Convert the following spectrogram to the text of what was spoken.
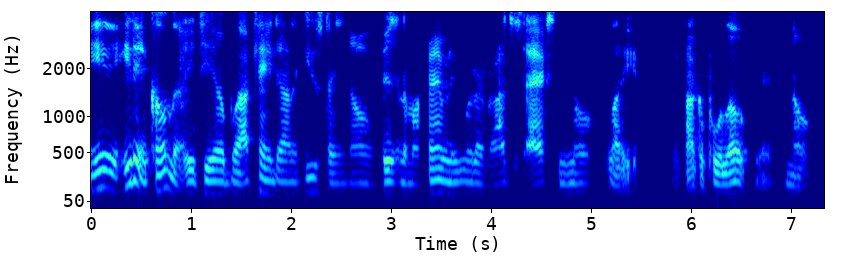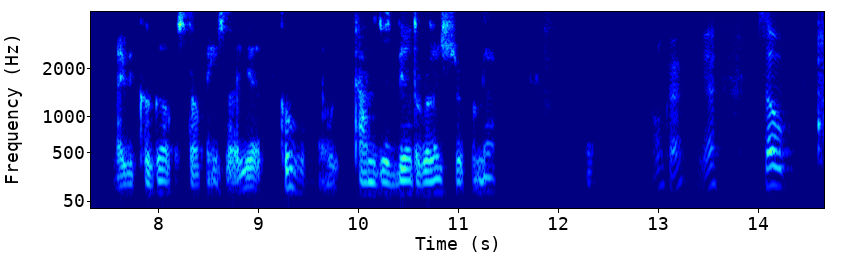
he he didn't come to ATL, but I came down to Houston, you know, visiting my family, whatever. I just asked, you know, like if I could pull up and you know maybe cook up and stuff. And he said, yeah, cool. And we kind of just built a relationship from there. Okay, yeah. So I'm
